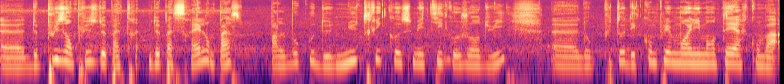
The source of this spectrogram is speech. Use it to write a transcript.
Euh, de plus en plus de, de passerelles. On passe parle beaucoup de nutri-cosmétique aujourd'hui, donc plutôt des compléments alimentaires qu'on va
